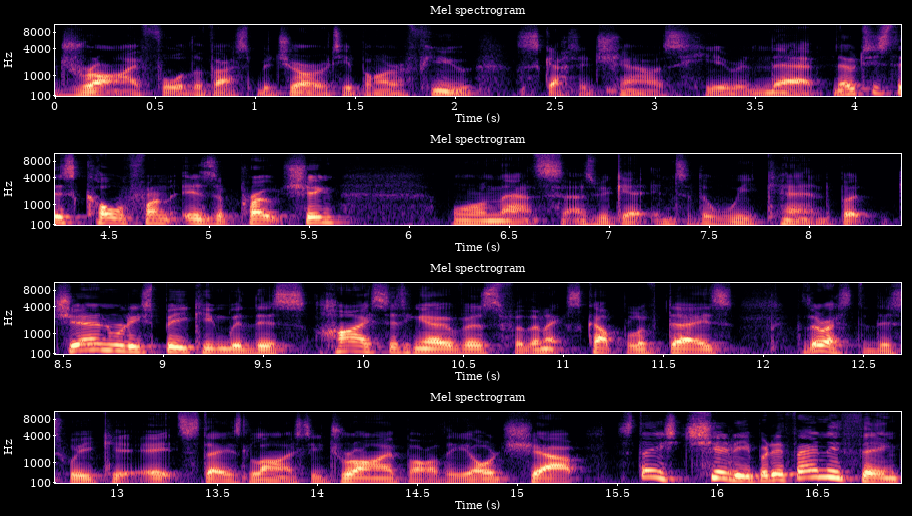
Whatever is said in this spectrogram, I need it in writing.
dry for the vast majority, bar a few scattered showers here and there. Notice this cold front is approaching. More on that as we get into the weekend. But generally speaking, with this high sitting overs for the next couple of days, for the rest of this week, it, stays largely dry, bar the odd shower. Stays chilly, but if anything,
